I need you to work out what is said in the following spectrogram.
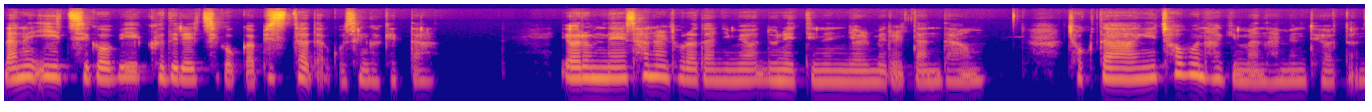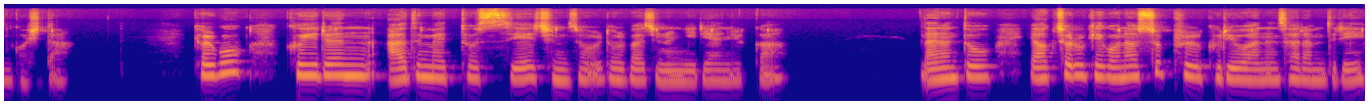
나는 이 직업이 그들의 직업과 비슷하다고 생각했다. 여름 내 산을 돌아다니며 눈에 띄는 열매를 딴 다음 적당히 처분하기만 하면 되었던 것이다. 결국 그 일은 아드메토스의 짐승을 돌봐주는 일이 아닐까? 나는 또 약초를 캐거나 숲을 그리워하는 사람들이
